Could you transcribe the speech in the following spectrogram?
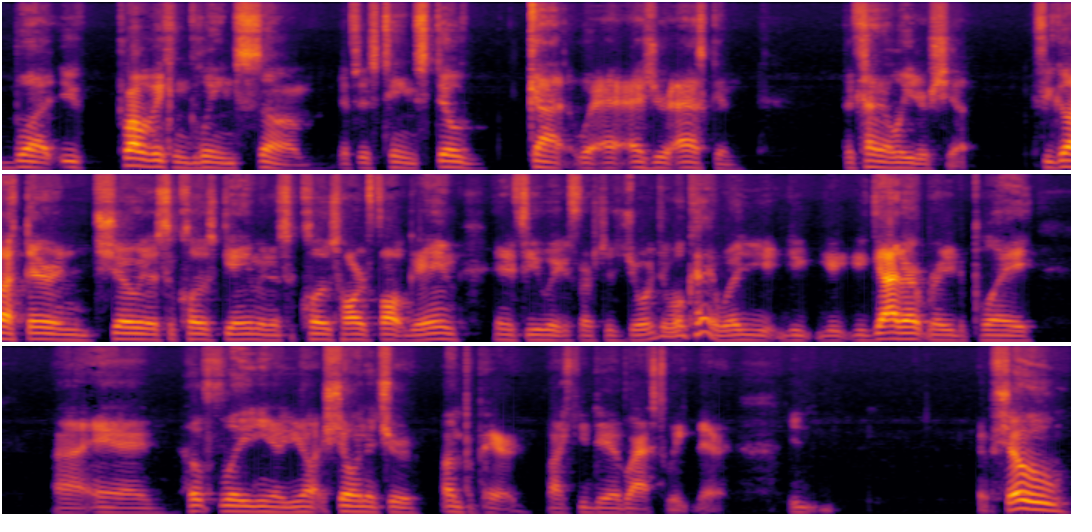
But you probably can glean some if this team still got, as you're asking, the kind of leadership. If you go out there and show it's a close game and it's a close, hard fought game in a few weeks versus Georgia, okay, well, you, you, you got up ready to play. Uh, and hopefully, you know, you're not showing that you're unprepared like you did last week there. You, show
